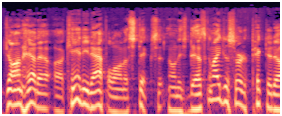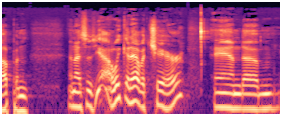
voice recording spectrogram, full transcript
John had a, a, candied apple on a stick sitting on his desk, and I just sort of picked it up and and I says, yeah, we could have a chair, and um,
